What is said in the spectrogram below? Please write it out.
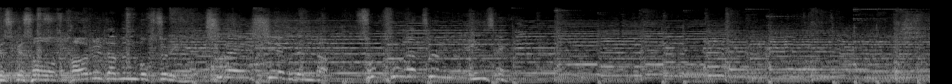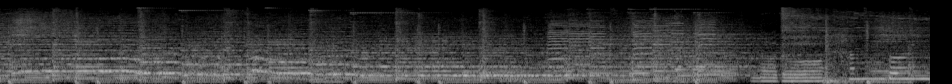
계속해서 가을을 담은 목소리 추가의 씨의 무대입니다. 소풍 같은 인생. 나도 한번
